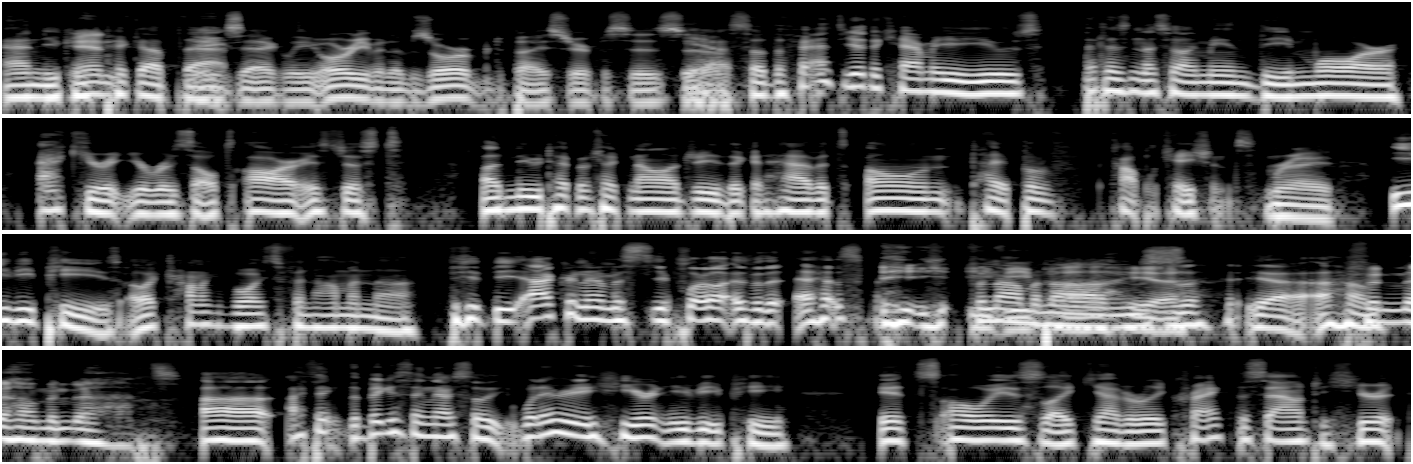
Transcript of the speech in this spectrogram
and you can And- pick up that. exactly, or even absorbed by surfaces. So. Yeah, so the fancier the camera you use, that doesn't necessarily mean the more accurate your results are. It's just a new type of technology that can have its own type of complications. Right. EVPs, electronic voice phenomena. The, the acronym is you pluralize with an S. Phenomenons. Yeah. Yeah. um, Phenomenons. uh, I think the biggest thing there. So whenever you hear an EVP, it's always like you have to really crank the sound to hear it.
